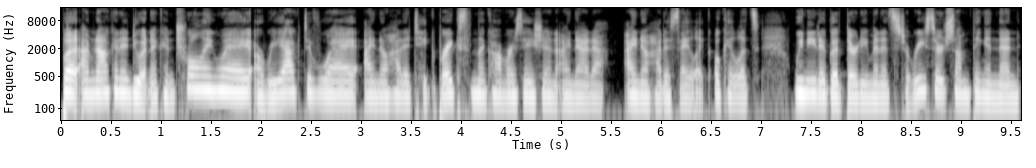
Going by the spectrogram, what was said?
But I'm not going to do it in a controlling way, a reactive way. I know how to take breaks in the conversation. I know to, I know how to say like, okay, let's we need a good 30 minutes to research something and then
